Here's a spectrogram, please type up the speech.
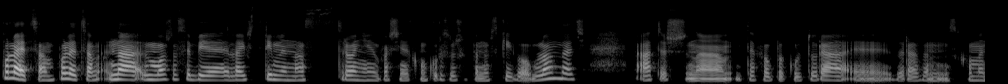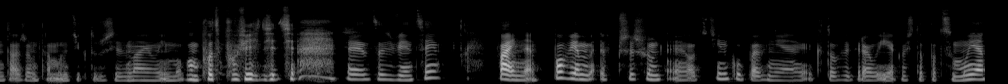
Polecam, polecam. Na, można sobie live streamy na stronie właśnie konkursu Chopinowskiego oglądać a też na TVP Kultura y, razem z komentarzem tam ludzi, którzy się znają i mogą podpowiedzieć y, coś więcej. Fajne. Powiem w przyszłym y, odcinku pewnie, kto wygrał i jakoś to podsumuję.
